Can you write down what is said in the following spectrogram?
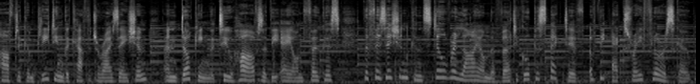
After completing the catheterization and docking the two halves of the Aeon Phocus, the physician can still rely on the vertical perspective of the X-ray fluoroscope.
